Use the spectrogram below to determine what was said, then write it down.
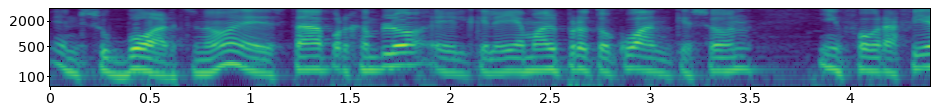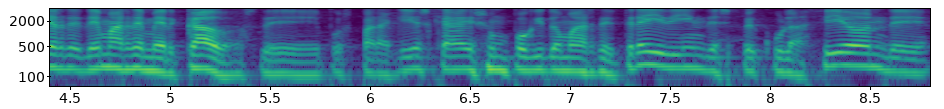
en subboards, ¿no? Está, por ejemplo, el que le he llamado el protoquant, que son infografías de temas de mercados, de, pues para aquellos que hagáis un poquito más de trading, de especulación, de,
